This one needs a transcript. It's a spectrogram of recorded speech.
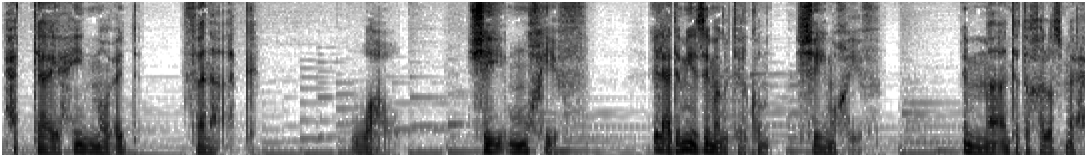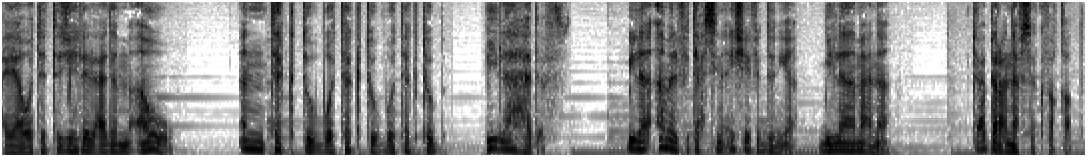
حتى يحين موعد فنائك. واو شيء مخيف. العدمية زي ما قلت لكم شيء مخيف. إما أن تتخلص من الحياة وتتجه للعدم أو أن تكتب وتكتب وتكتب بلا هدف بلا أمل في تحسين أي شيء في الدنيا بلا معنى. تعبر عن نفسك فقط.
